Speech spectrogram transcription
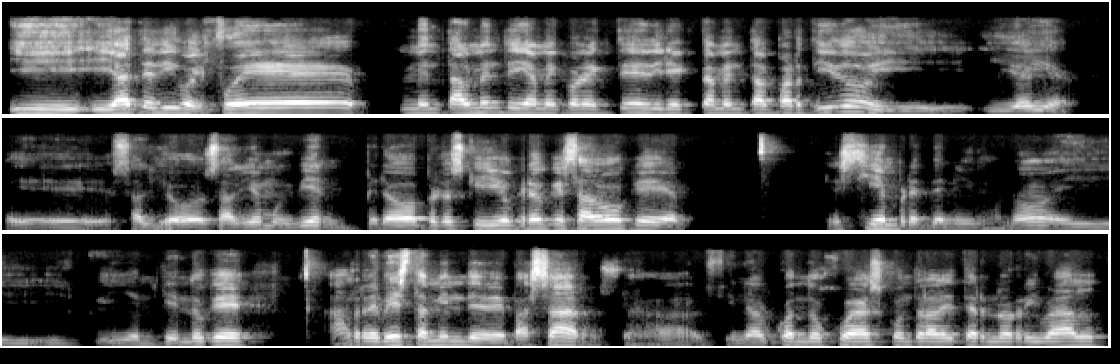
y, ya te digo, y fue mentalmente ya me conecté directamente al partido y, oye, eh, salió, salió muy bien. Pero, pero es que yo creo que es algo que, siempre he tenido, ¿no? Y, entiendo que al revés también debe pasar. al final, cuando juegas contra el eterno rival,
